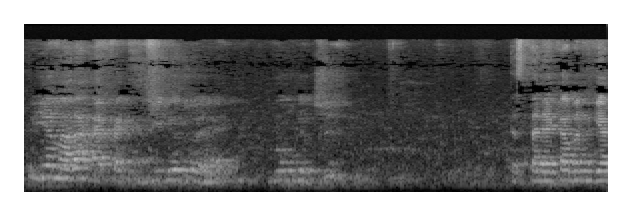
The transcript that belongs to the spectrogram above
तो ये हमारा एफ़ एक्स ज़ीरो जो है वो कुछ इस तरह का बन गया।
